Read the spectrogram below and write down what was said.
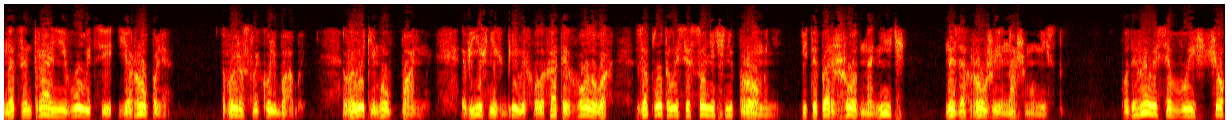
на центральній вулиці Ярополя виросли кульбаби, великі, мов пальми. В їхніх білих волохатих головах заплуталися сонячні промені, і тепер жодна ніч не загрожує нашому місту. Подивилися ви, що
